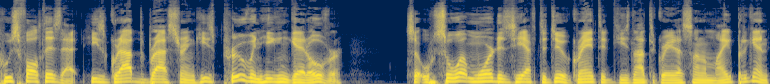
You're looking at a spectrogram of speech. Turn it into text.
whose fault is that? He's grabbed the brass ring. He's proven he can get over. So so what more does he have to do? Granted, he's not the greatest on the mic, but again,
